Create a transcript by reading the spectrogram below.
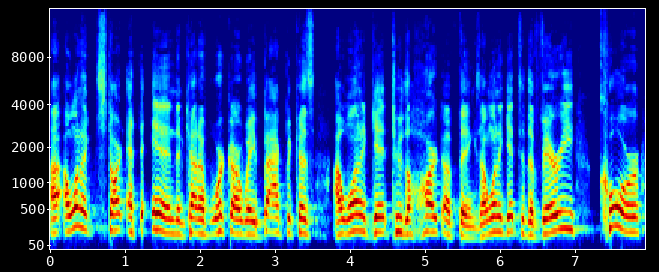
I want to start at the end and kind of work our way back because I want to get to the heart of things. I want to get to the very core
